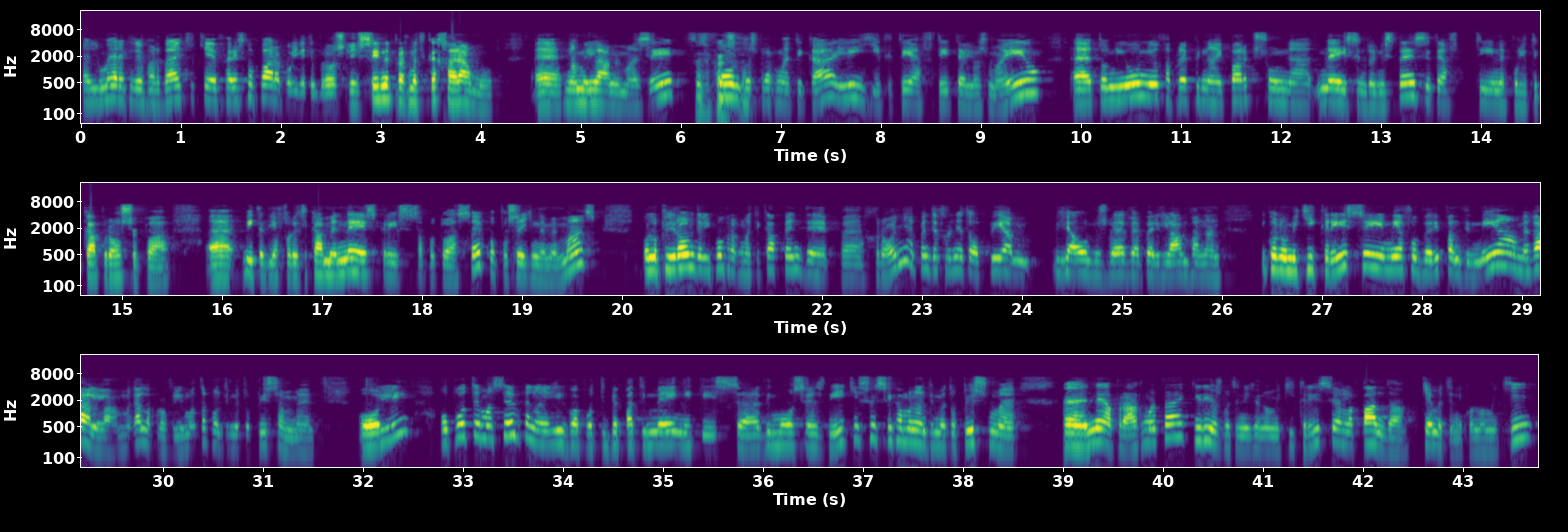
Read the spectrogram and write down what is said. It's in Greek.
Καλημέρα κύριε Βαρδάκη και ευχαριστώ πάρα πολύ για την πρόσκληση. Είναι πραγματικά χαρά μου ε, να μιλάμε μαζί. Σας ευχαριστώ. Όντως πραγματικά λίγη η θητεία αυτή τέλος Μαΐου. Ε, τον Ιούνιο θα πρέπει να υπάρξουν ε, νέοι συντονιστές, είτε αυτοί είναι πολιτικά πρόσωπα, ε, είτε διαφορετικά με νέες κρίσεις από το ΑΣΕΠ, όπως έγινε με εμάς. Ολοκληρώνονται λοιπόν πραγματικά πέντε ε, χρόνια, πέντε χρόνια τα οποία για όλους βέβαια περιλάμβαναν οικονομική κρίση, μια φοβερή πανδημία, μεγάλα, μεγάλα προβλήματα που αντιμετωπίσαμε όλοι. Οπότε μας έβγαλαν λίγο από την πεπατημένη της ε, δημόσιας διοίκησης. Είχαμε να αντιμετωπίσουμε ε, νέα πράγματα, κυρίως με την υγειονομική κρίση, αλλά πάντα και με την οικονομική,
